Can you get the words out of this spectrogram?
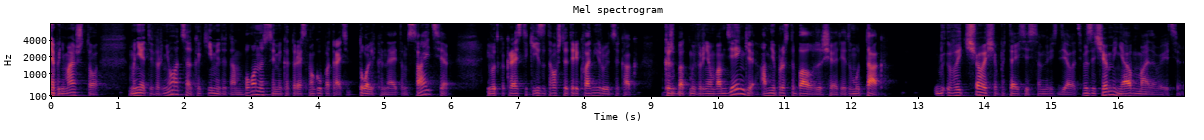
Я понимаю, что мне это вернется какими-то там бонусами, которые я смогу потратить только на этом сайте. И вот как раз-таки из-за того, что это рекламируется как кэшбэк, мы вернем вам деньги, а мне просто балл возвращают. Я думаю, так, вы что вообще пытаетесь со мной сделать? Вы зачем меня обманываете?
